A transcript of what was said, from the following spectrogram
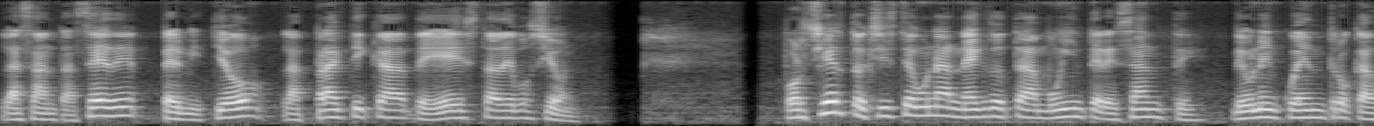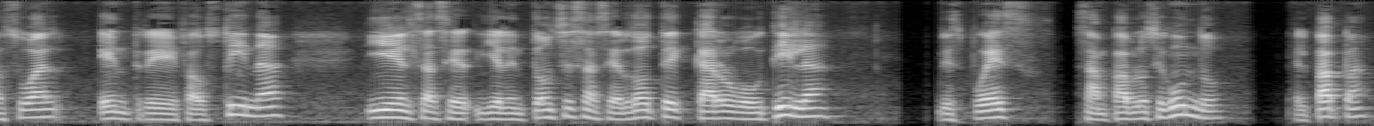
la Santa Sede permitió la práctica de esta devoción. Por cierto, existe una anécdota muy interesante de un encuentro casual entre Faustina y el, y el entonces sacerdote Carol Boutila, después San Pablo II, el Papa,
